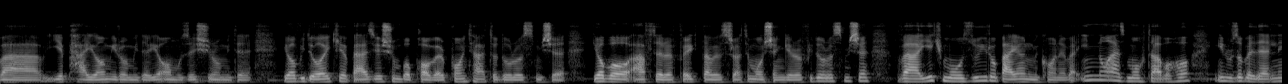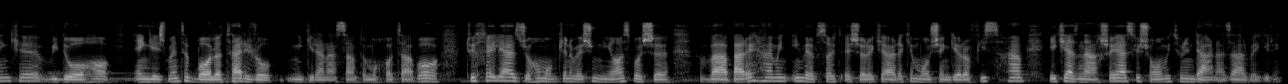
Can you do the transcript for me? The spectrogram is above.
و یه پیامی رو میده یا آموزشی رو میده. یا ویدیوهایی که بعضیشون با پاورپوینت حتی درست میشه یا با After Effect و به صورت motion گرافی درست میشه و یک موضوعی رو بیان می‌کنه و این نوع از محتواها این روزا به دلیل اینکه ویدیوها engagement بالاتری رو می‌گیرن از سمت مخاطبا توی خیلی از جاها ممکنه بهشون نیاز باشه و برای همین این وبسایت اشاره کرده که motion گرافیست هم یکی از نقشهایی هست که شما می‌تونین در نظر بگیرین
